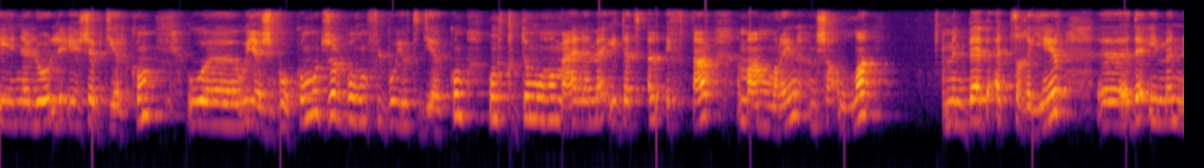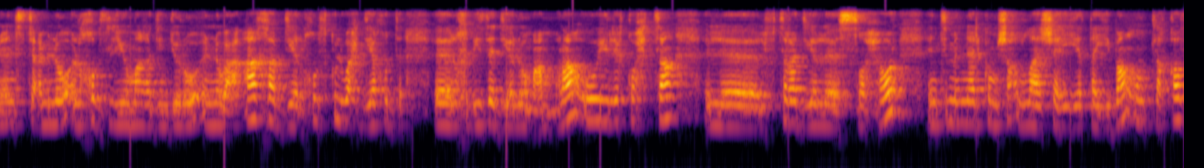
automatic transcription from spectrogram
ينالوا الإعجاب ديالكم ويعجبوكم وتجربوهم في البيوت ديالكم ونقدموهم على مائدة الإفطار معمرين إن شاء الله. من باب التغيير آه، دائما نستعملوا الخبز اليوم غادي نديروا نوع آخر ديال الخبز كل واحد ياخذ آه، الخبيزة ديالو معمره ويليقوا حتى الفترة ديال السحور. نتمنى لكم إن شاء الله شهية طيبة ونتلاقاو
